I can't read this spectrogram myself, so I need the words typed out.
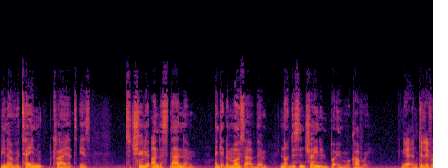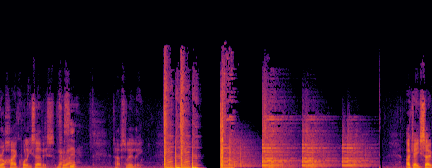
you know, retain clients is to truly understand them and get the most out of them, not just in training, but in recovery. Yeah, and deliver a high quality service That's throughout. it. Absolutely. Okay, so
